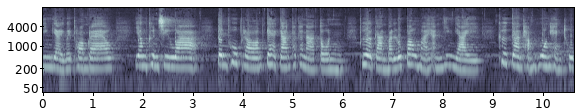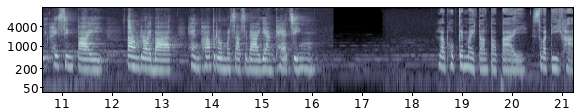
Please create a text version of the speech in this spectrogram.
ยิ่งใหญ่ไว้พร้อมแล้ว ย่อมขึ้นชื่อว่า เป็นผู้พร้อมแก่การพัฒนาตน เพื่อการบรรลุเป้าหมายอันยิ่งใหญ่ คือการทำห่วงแห่งทุกข์ให้สิ้นไป ตามรอยบาท แห่งพระบรมศาสดาอย่างแท้จริง แล้วพบกันใหม่ตอนต่อไป สวัสดีค่ะ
